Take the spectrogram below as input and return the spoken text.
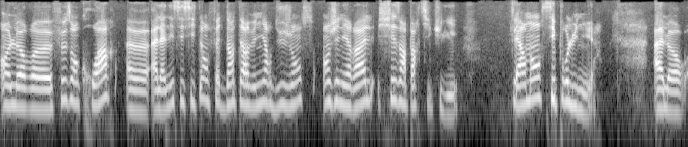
en leur euh, faisant croire à la nécessité en fait d'intervenir d'urgence en général chez un particulier. clairement, c'est pour lui nuire. Alors,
